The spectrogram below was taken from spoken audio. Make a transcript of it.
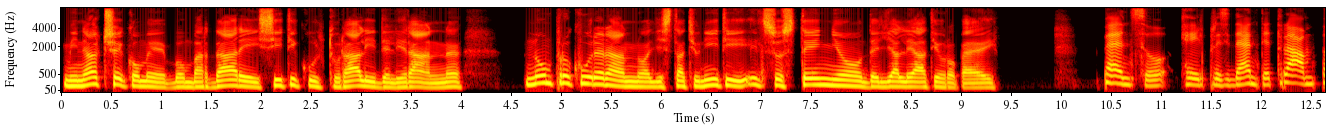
Minacce come bombardare i siti culturali dell'Iran non procureranno agli Stati Uniti il sostegno degli alleati europei. Penso che il presidente Trump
